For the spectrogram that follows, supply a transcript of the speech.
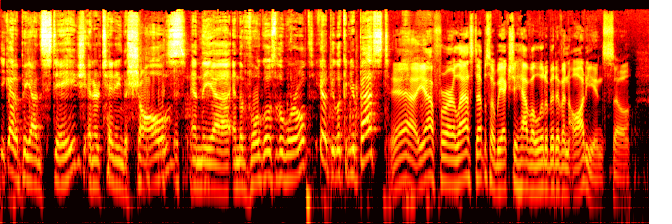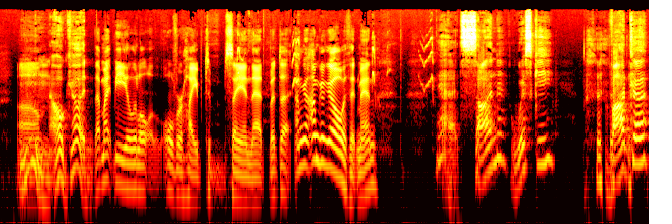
You got to be on stage, entertaining the Shawls and the uh, and the Vogels of the world. You got to be looking your best. yeah, yeah. For our last episode, we actually have a little bit of an audience. So Mm, oh, good. that might be a little overhyped saying that, but uh, I'm I'm gonna go with it, man. Yeah, it's sun, whiskey, vodka.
